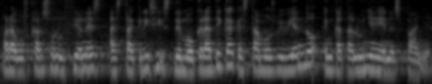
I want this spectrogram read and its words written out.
para buscar soluciones a esta crisis democrática que estamos viviendo en Cataluña y en España.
